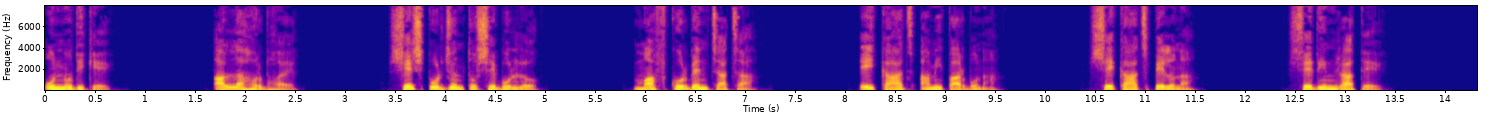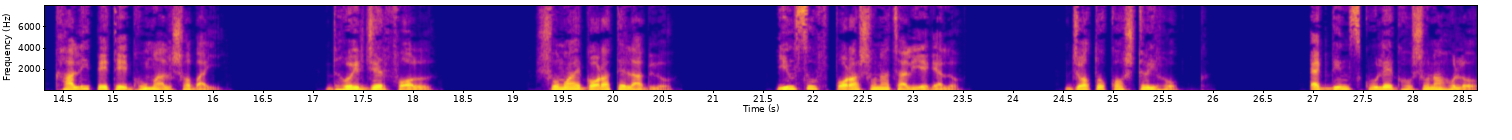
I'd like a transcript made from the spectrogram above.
অন্যদিকে, আল্লাহর ভয়। শেষ পর্যন্ত সে বলল, মাফ করবেন চাচা, এই কাজ আমি পারব না। সে কাজ পেল না। সেদিন রাতে খালি পেটে ঘুমাল সবাই। ধৈর্যের ফল সময় গড়াতে লাগল। ইউসুফ পড়াশোনা চালিয়ে গেল। যত কষ্টই হোক একদিন স্কুলে ঘোষণা হল,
